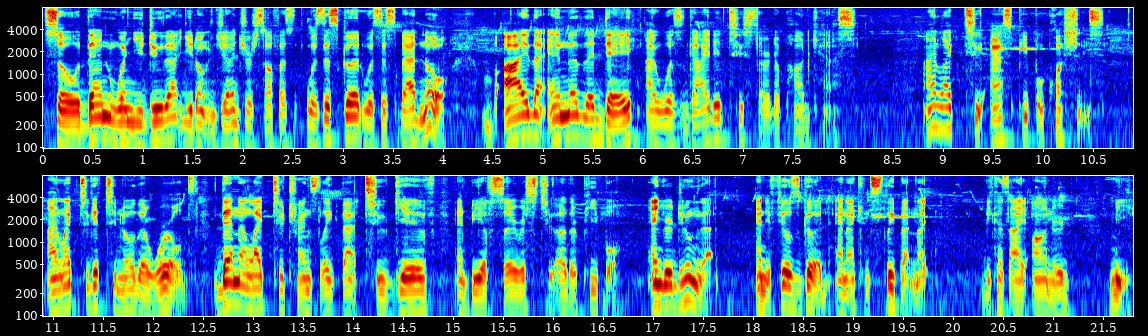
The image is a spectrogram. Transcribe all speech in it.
So then, when you do that, you don't judge yourself as was this good, was this bad? No. By the end of the day, I was guided to start a podcast. I like to ask people questions. I like to get to know their world. Then I like to translate that to give and be of service to other people. And you're doing that. And it feels good. And I can sleep at night because I honored me.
